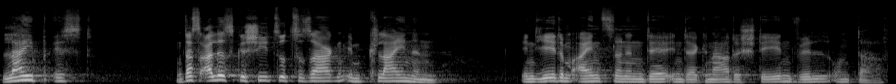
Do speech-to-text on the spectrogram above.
Leib ist. Und das alles geschieht sozusagen im Kleinen, in jedem Einzelnen, der in der Gnade stehen will und darf.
